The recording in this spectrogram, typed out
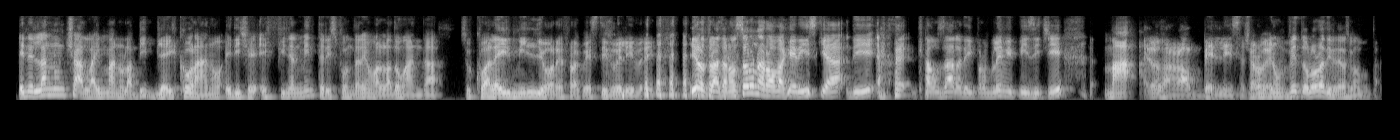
e nell'annunciarla in mano la Bibbia e il Corano e dice e finalmente risponderemo alla domanda su qual è il migliore fra questi due libri. Io l'ho trovata non solo una roba che rischia di causare dei problemi fisici, ma è una roba bellissima, cioè non vedo l'ora di vedere la seconda puntata.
